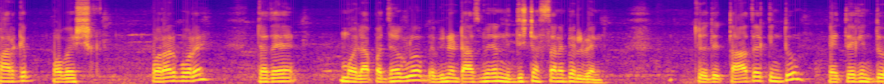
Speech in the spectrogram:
পার্কে প্রবেশ করার পরে যাতে ময়লা আবর্জনাগুলো বিভিন্ন ডাস্টবিনের নির্দিষ্ট স্থানে ফেলবেন। যদি তাতে কিন্তু, এতে কিন্তু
